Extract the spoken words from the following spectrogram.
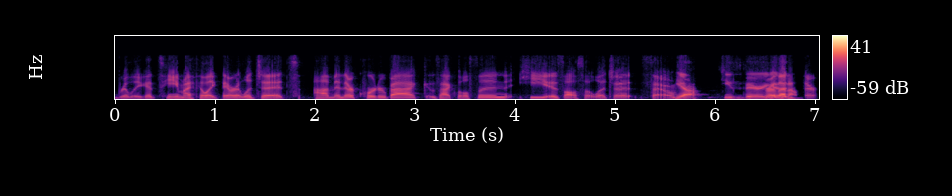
really good team. I feel like they're legit. Um, and their quarterback, Zach Wilson, he is also legit. So Yeah, he's very throw good. that out there.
